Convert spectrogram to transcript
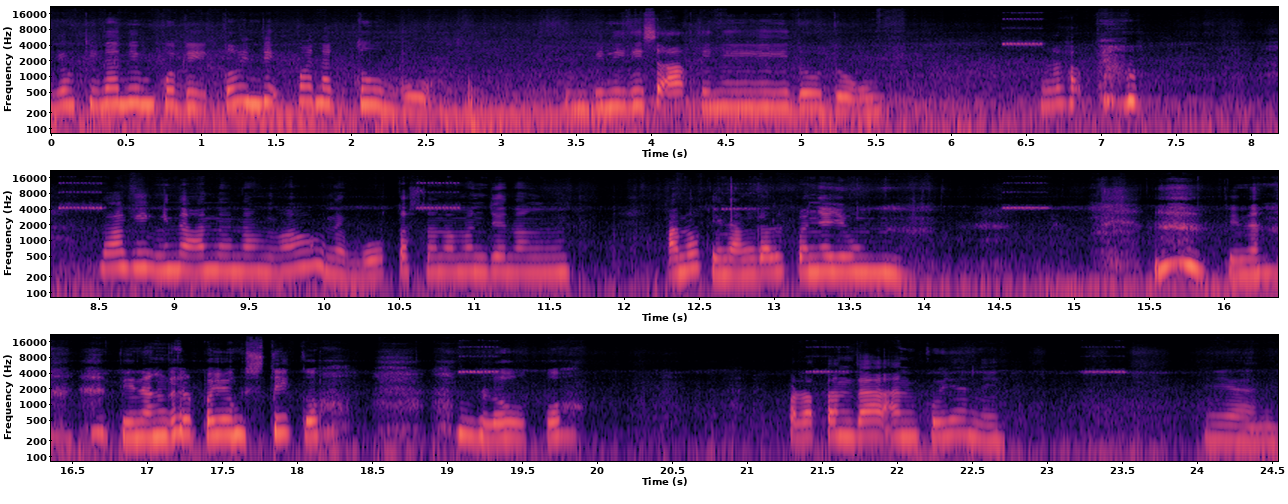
Yung tinanim ko dito, hindi pa nagtubo. Yung binili sa akin ni Dudong. Wala pa. Laging inaano ng, oh, nagbutas na naman dyan ng, ano, tinanggal pa niya yung, tinan, tinanggal pa yung stick, oh. Loko. Para tandaan ko yan, eh. Yan.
